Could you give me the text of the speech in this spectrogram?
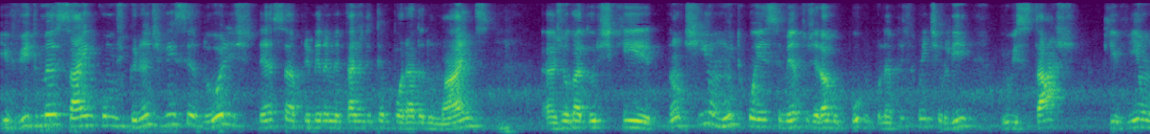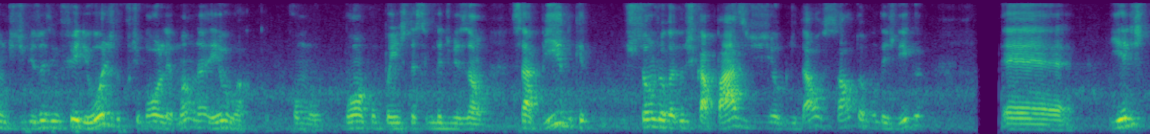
e Widmer saem como os grandes vencedores dessa primeira metade da temporada do Mainz. É, jogadores que não tinham muito conhecimento geral do público, né, principalmente o Lee e o Stars, que vinham de divisões inferiores do futebol alemão. Né, eu como bom acompanhante da segunda divisão, sabido que são jogadores capazes de, de dar o salto à Bundesliga. É, e eles,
